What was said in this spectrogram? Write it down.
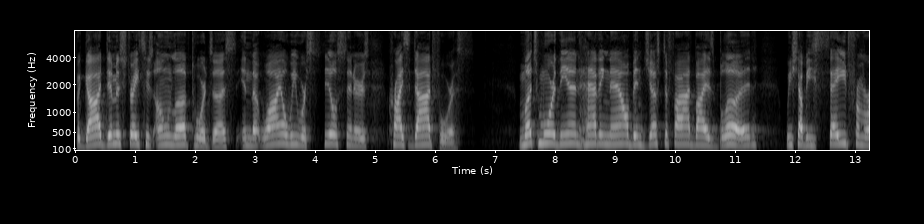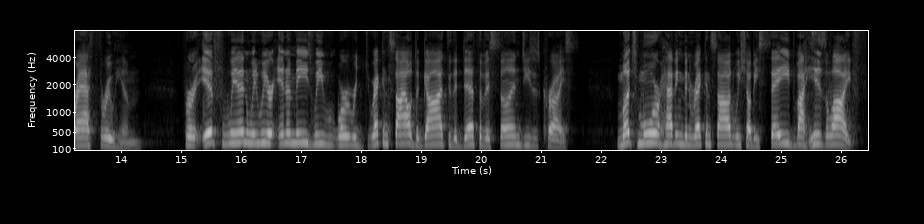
But God demonstrates his own love towards us in that while we were still sinners, Christ died for us. Much more then, having now been justified by his blood, we shall be saved from wrath through him. For if when we were enemies, we were reconciled to God through the death of his Son, Jesus Christ much more, having been reconciled, we shall be saved by his life.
